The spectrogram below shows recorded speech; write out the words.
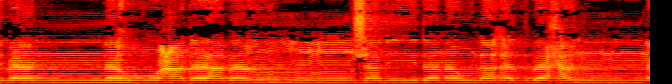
لأعذبنه عذابا شديدا أو لأذبحنه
